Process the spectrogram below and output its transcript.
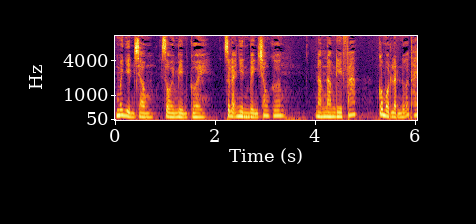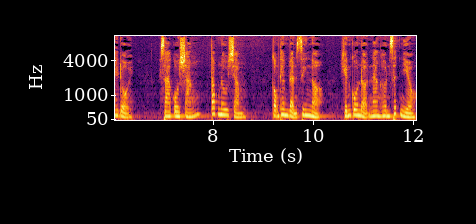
Mới nhìn chồng Rồi mỉm cười Rồi lại nhìn mình trong gương. Năm năm đi Pháp Cô một lần nữa thay đổi. Da cô trắng, tóc nâu trầm Cộng thêm lần sinh nở Khiến cô nở nang hơn rất nhiều.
